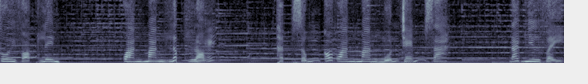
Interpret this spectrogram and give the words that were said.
sôi vọt lên, Quang mang lấp lóe, Thật giống có quang mang muốn chém ra. Đã như vậy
